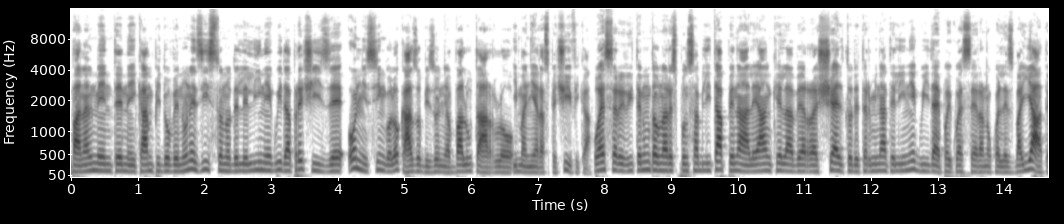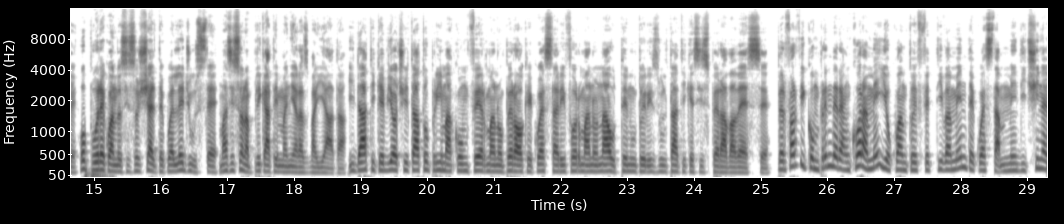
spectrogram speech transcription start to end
Banalmente, nei campi dove non esistono delle linee guida precise, ogni singolo caso bisogna valutarlo in maniera specifica. Può essere ritenuta una responsabilità penale anche l'aver scelto determinate linee guida e poi queste erano quelle sbagliate, oppure quando si sono scelte quelle giuste ma si sono applicate in maniera sbagliata. I dati che vi ho citato prima confermano però che questa riforma non ha ottenuto i risultati che si sperava avesse. Per farvi comprendere ancora meglio quanto effettivamente questa medicina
